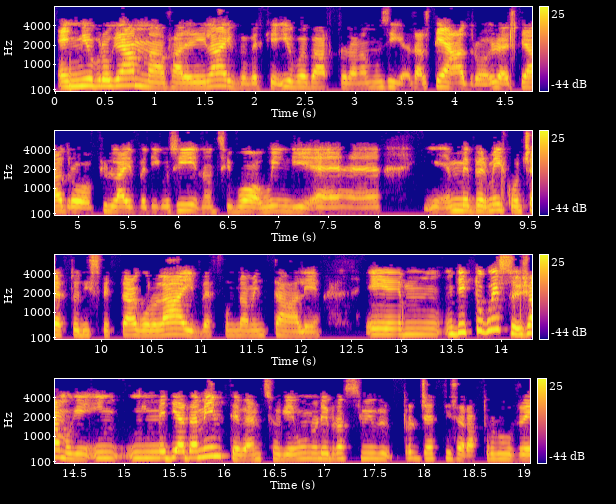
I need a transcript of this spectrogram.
è il mio programma fare dei live perché io poi parto dalla musica, dal teatro, cioè il teatro più live di così non si può, quindi eh, me- per me il concetto di spettacolo live è fondamentale. E, mh, detto questo, diciamo che in- immediatamente penso che uno dei prossimi pro- progetti sarà produrre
